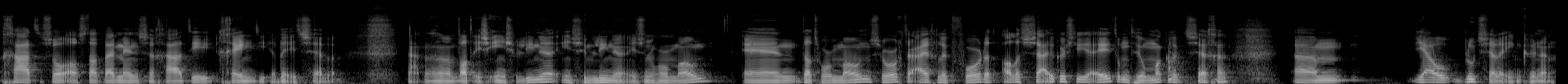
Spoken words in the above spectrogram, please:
gaat zoals dat bij mensen gaat die geen diabetes hebben. Nou, eh, wat is insuline? Insuline is een hormoon. En dat hormoon zorgt er eigenlijk voor dat alle suikers die je eet, om het heel makkelijk te zeggen, ehm, jouw bloedcellen in kunnen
